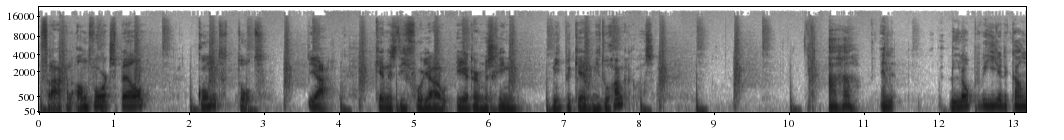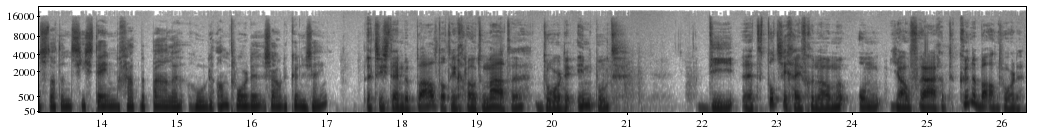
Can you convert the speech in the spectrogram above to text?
vraag- en antwoordspel komt tot ja, kennis die voor jou eerder misschien niet bekend, niet toegankelijk was. Aha, en lopen we hier de kans dat een systeem gaat bepalen hoe de antwoorden zouden kunnen zijn? Het systeem bepaalt dat in grote mate door de input die het tot zich heeft genomen om jouw vragen te kunnen beantwoorden.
